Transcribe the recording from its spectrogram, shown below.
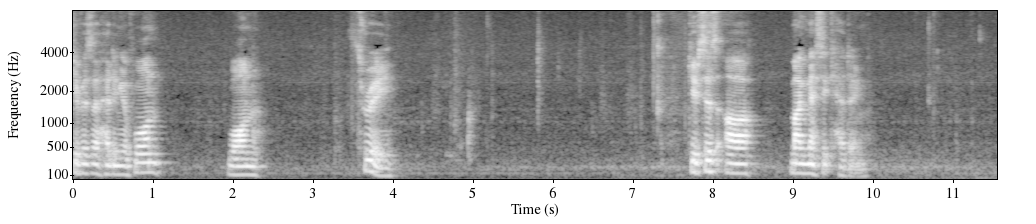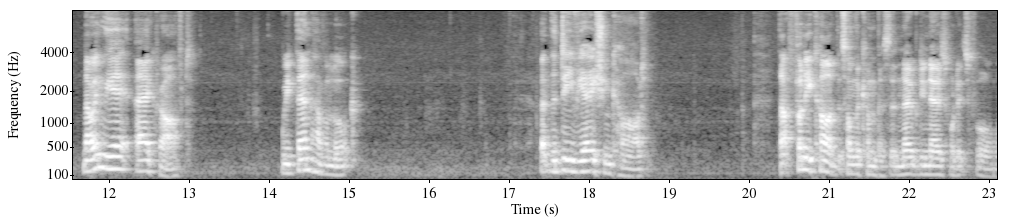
give us a heading of one, one, three. gives us our magnetic heading. Now in the aircraft, we then have a look at the deviation card. That funny card that's on the compass that nobody knows what it's for.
